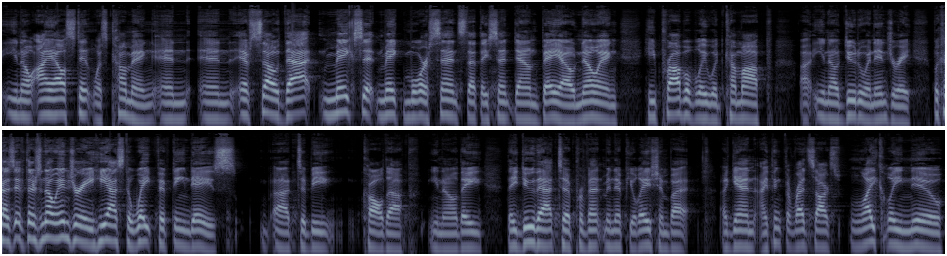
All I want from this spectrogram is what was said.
you know, IL stint was coming, and and if so, that makes it make more sense that they sent down Bello, knowing he probably would come up, uh, you know, due to an injury. Because if there's no injury, he has to wait 15 days uh, to be called up. You know, they they do that to prevent manipulation, but again, I think the Red Sox likely knew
